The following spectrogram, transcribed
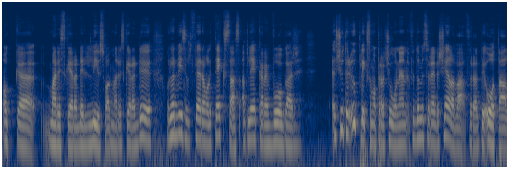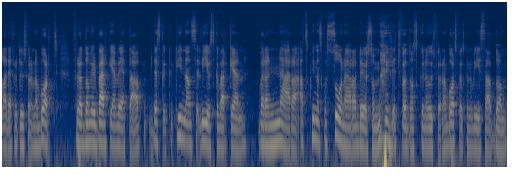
och eh, man riskerar, det är livsfarligt, man riskerar dö. Och då har det visat på flera håll i Texas att läkare vågar skjuter upp liksom operationen för de är så rädda själva för att bli åtalade för att utföra en abort. För att de vill verkligen veta att det ska, kvinnans liv ska verkligen vara nära, alltså kvinnan ska vara så nära dö som möjligt för att de ska kunna utföra en abort, för att kunna visa att de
